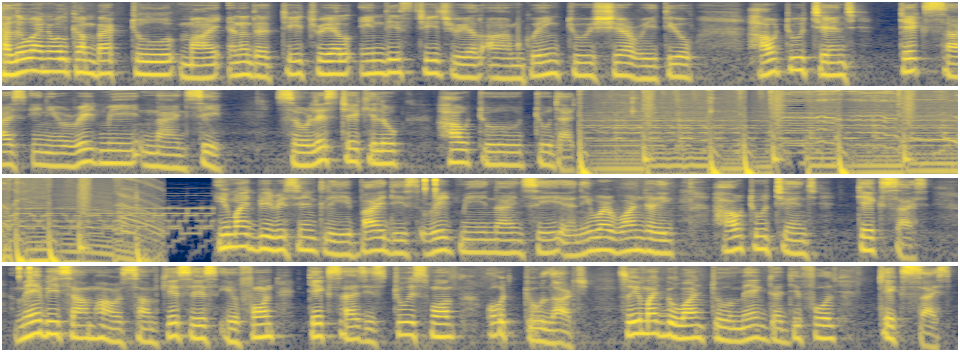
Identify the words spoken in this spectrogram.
hello and welcome back to my another tutorial in this tutorial i'm going to share with you how to change text size in your redmi 9c so let's take a look how to do that. You might be recently buy this redmi 9c and you are wondering how to change text size Maybe somehow some cases your phone text size is too small or too large. So you might be want to make the default text size.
